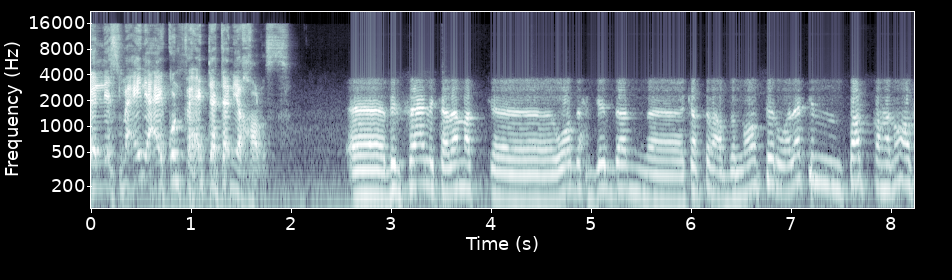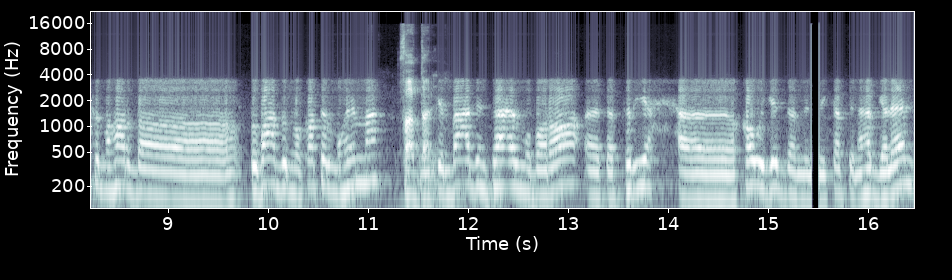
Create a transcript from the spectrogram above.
الإسماعيلي هيكون في حتة تانية خالص. آه بالفعل كلامك آه واضح جدا آه كابتن عبد الناصر. ولكن تبقى هنقف النهارده في بعض النقاط المهمة. اتفضل. يمكن بعد انتهاء المباراة تصريح قوي جدا من الكابتن إيهاب جلال.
